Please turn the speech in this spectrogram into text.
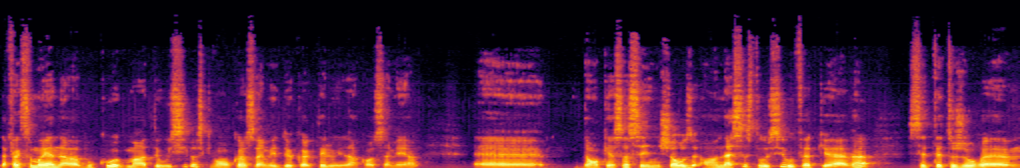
la facture moyenne a beaucoup augmenté aussi parce qu'ils vont consommer deux cocktails au lieu d'en consommer un. Euh, donc, ça, c'est une chose. On assiste aussi au fait qu'avant, c'était toujours euh,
